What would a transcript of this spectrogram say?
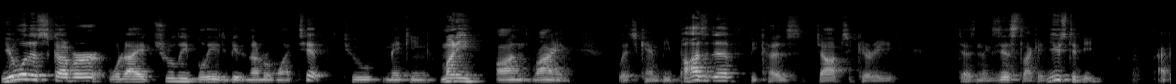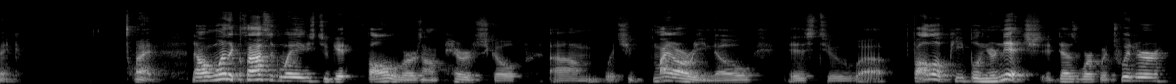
you will discover what I truly believe to be the number one tip to making money online, which can be positive because job security doesn't exist like it used to be, I think. All right. Now, one of the classic ways to get followers on Periscope, um, which you might already know, is to uh, follow people in your niche. It does work with Twitter.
